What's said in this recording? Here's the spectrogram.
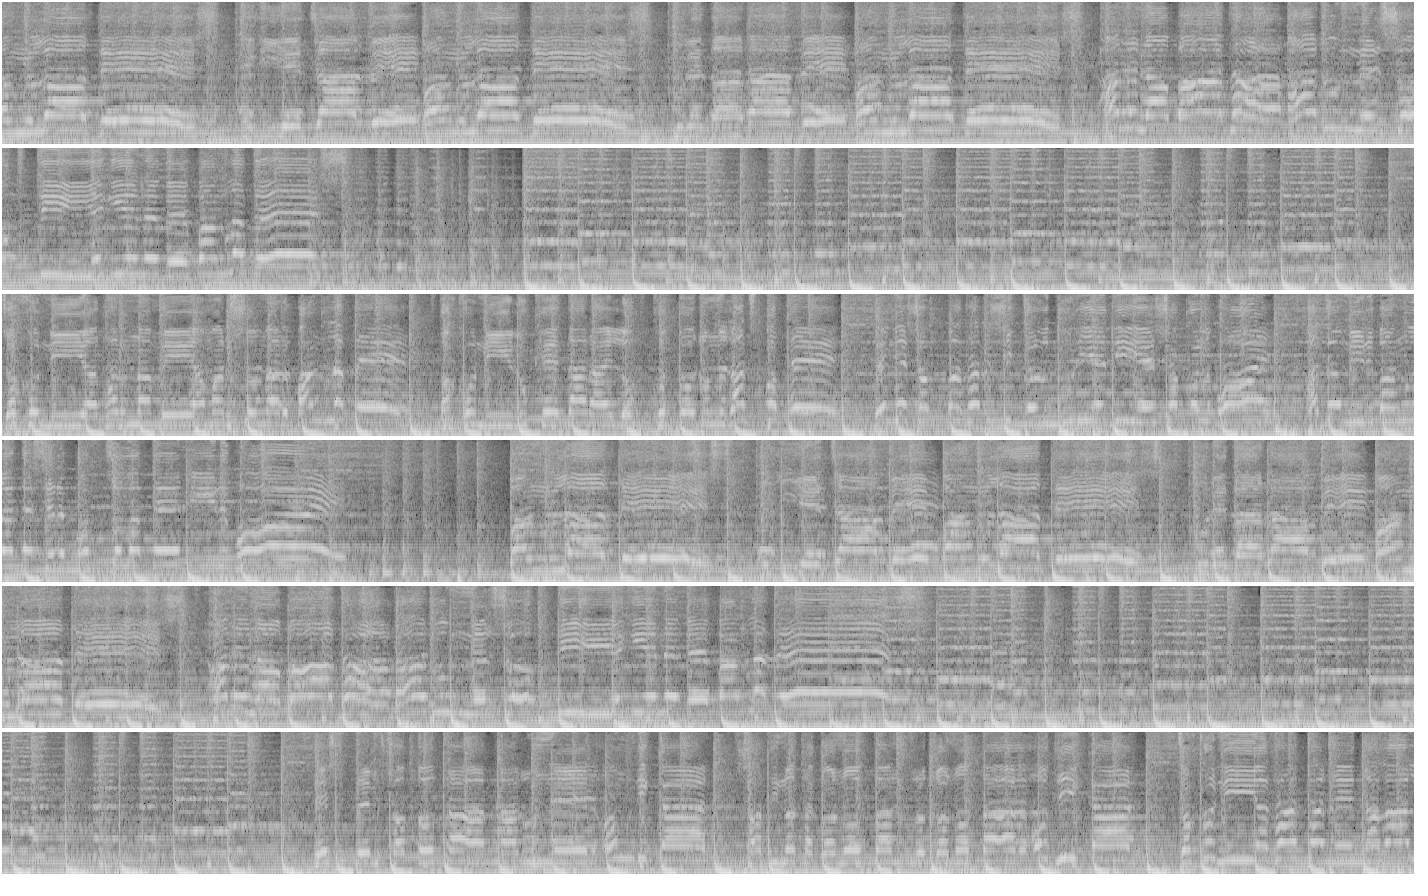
বাংলাদেশ এগিয়ে যাবে, বাংলাদেশ ঘুরে দাঁড়াবে, বাংলাদেশ। মানে না বাধা আরুণ্যের শক্তি এগিয়ে নেবে বাংলাদেশ। যখনই আধার নামে আমার সোনার বাংলাতে, তখনই রুখে দাঁড়ায় লক্ষ তরুণ রাজপথে। দেশপ্রেম সততা তারুণ্যের অঙ্গীকার স্বাধীনতা গণতন্ত্র জনতার অধিকার। যখনই আঘাত আনে দালালি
